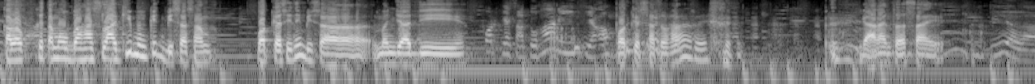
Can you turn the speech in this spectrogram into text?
Kalau kita mau bahas lagi mungkin bisa sam podcast ini bisa menjadi podcast satu hari ya ampun. podcast satu hari. Nggak akan selesai. iyalah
